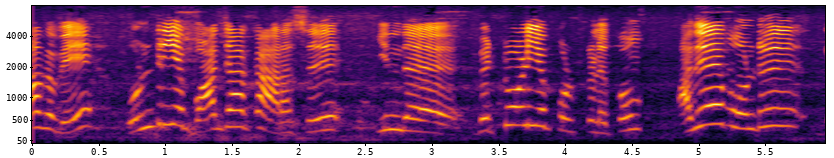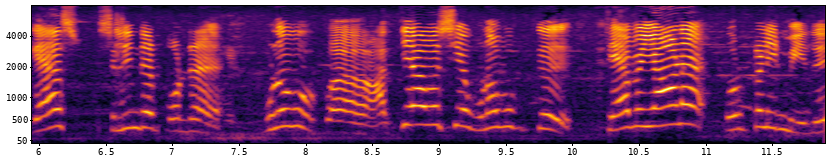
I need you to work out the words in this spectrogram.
ஆகவே ஒன்றிய பாஜக அரசு இந்த பெட்ரோலிய பொருட்களுக்கும் அதே போன்று கேஸ் சிலிண்டர் போன்ற உணவு அத்தியாவசிய உணவுக்கு தேவையான பொருட்களின் மீது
